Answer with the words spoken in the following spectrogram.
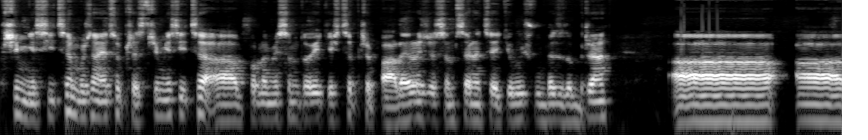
tři měsíce, možná něco přes tři měsíce a podle mě jsem to i těžce přepálil, že jsem se necítil už vůbec dobře a, a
